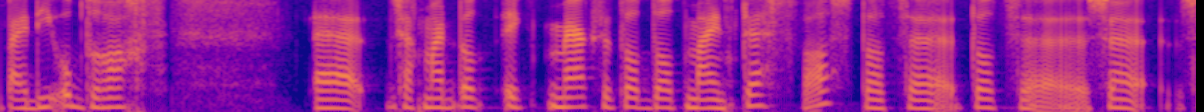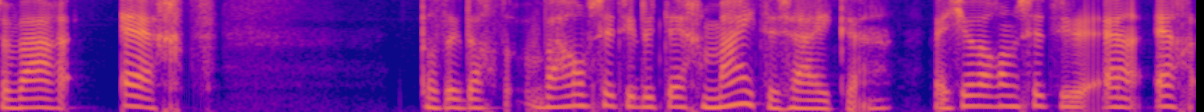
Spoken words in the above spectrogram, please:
bij die opdracht, eh, zeg maar dat ik merkte dat dat mijn test was. Dat, ze dat ze, ze, ze waren echt. Dat ik dacht, waarom zitten jullie tegen mij te zeiken? Weet je, waarom zitten jullie e- echt,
